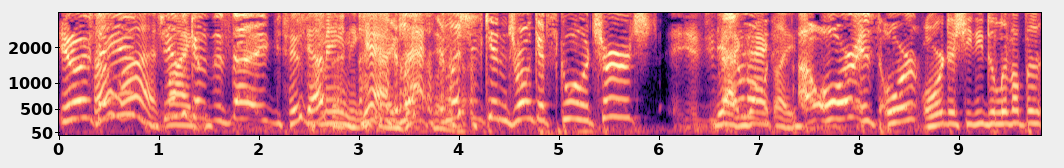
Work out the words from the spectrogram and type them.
You know what I'm So saying? what? She has Like, a couple. It's not. Who doesn't? I mean, yeah, unless, exactly. unless she's getting drunk at school or church. Yeah, I don't know. exactly. Uh, or is or or does she need to live up a,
